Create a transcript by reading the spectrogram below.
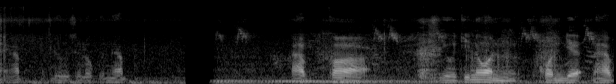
นะครับดูสรุปกันครับ ครับก็อยู่ที่โน่นคนเยอะนะครับ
